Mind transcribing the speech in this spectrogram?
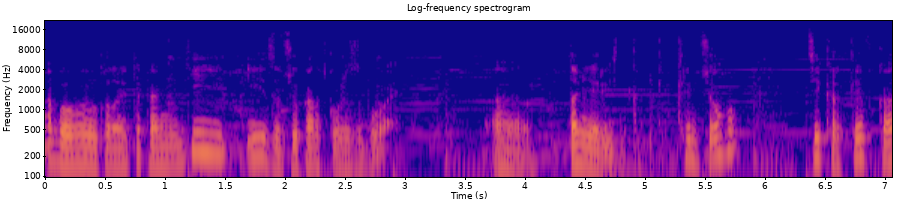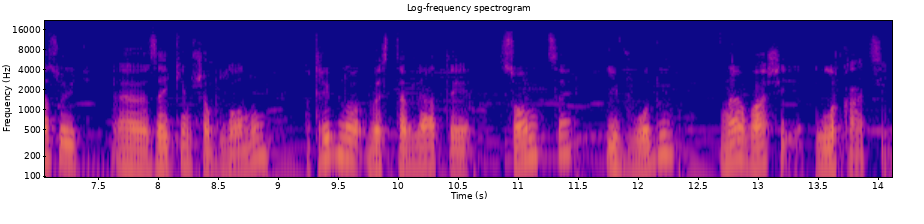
або ви виконуєте певні дії і за цю картку вже забуваєте. Е, Там є різні картки. Крім цього, ці картки вказують, е, за яким шаблоном потрібно виставляти сонце і воду на вашій локації.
